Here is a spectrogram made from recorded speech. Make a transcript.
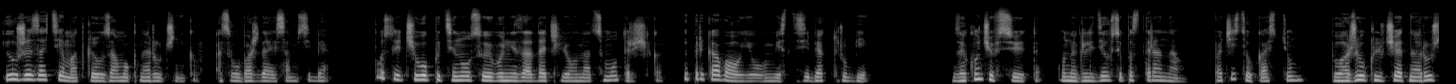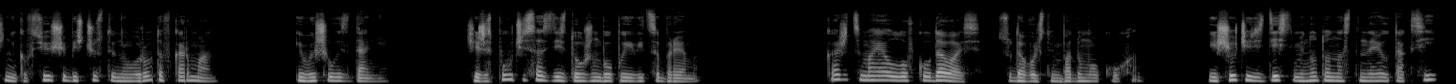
И уже затем открыл замок наручников, освобождая сам себя. После чего потянул своего незадачливого надсмотрщика и приковал его вместо себя к трубе. Закончив все это, он огляделся по сторонам, почистил костюм, положил ключи от наручников все еще бесчувственного рота в карман и вышел из здания. Через полчаса здесь должен был появиться Брема. Кажется, моя уловка удалась, с удовольствием подумал Кухан. Еще через десять минут он остановил такси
